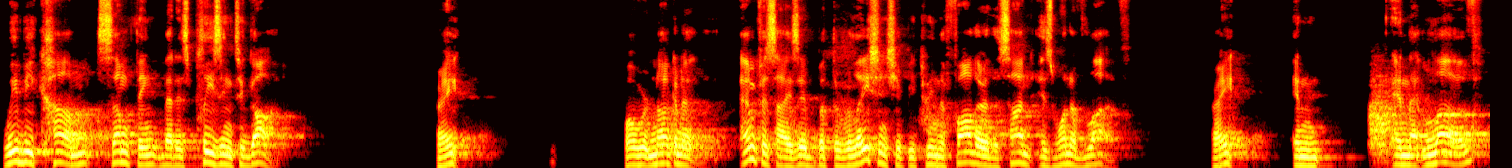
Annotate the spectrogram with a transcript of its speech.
We become something that is pleasing to God. Right? Well, we're not going to emphasize it, but the relationship between the Father and the Son is one of love, right? And and that love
